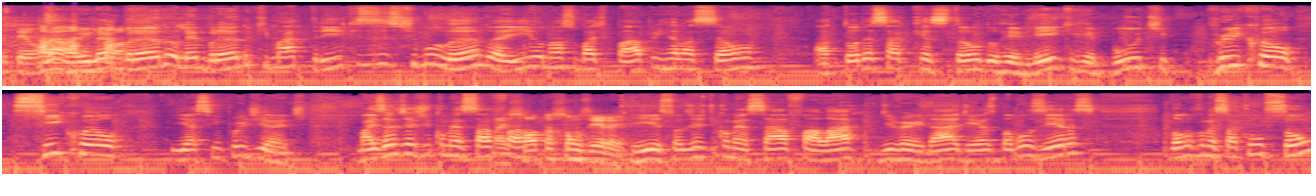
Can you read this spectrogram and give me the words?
eu tenho uma. Não, e lembrando, lembrando que Matrix estimulando aí o nosso bate-papo em relação a toda essa questão do remake, reboot, prequel, sequel e assim por diante. Mas antes de começar a falar. solta a sonzeira aí. Isso, antes de começar a falar de verdade aí as baboseiras, vamos começar com o som.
